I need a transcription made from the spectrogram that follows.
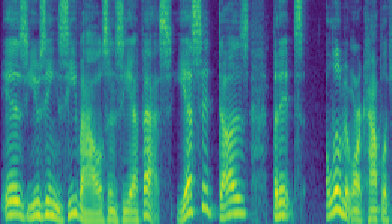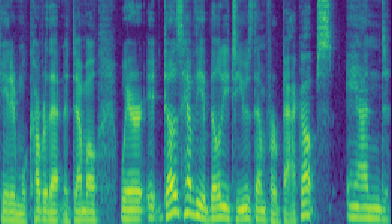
is using ZVols and ZFS. Yes, it does, but it's a little bit more complicated, and we'll cover that in a demo, where it does have the ability to use them for backups and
